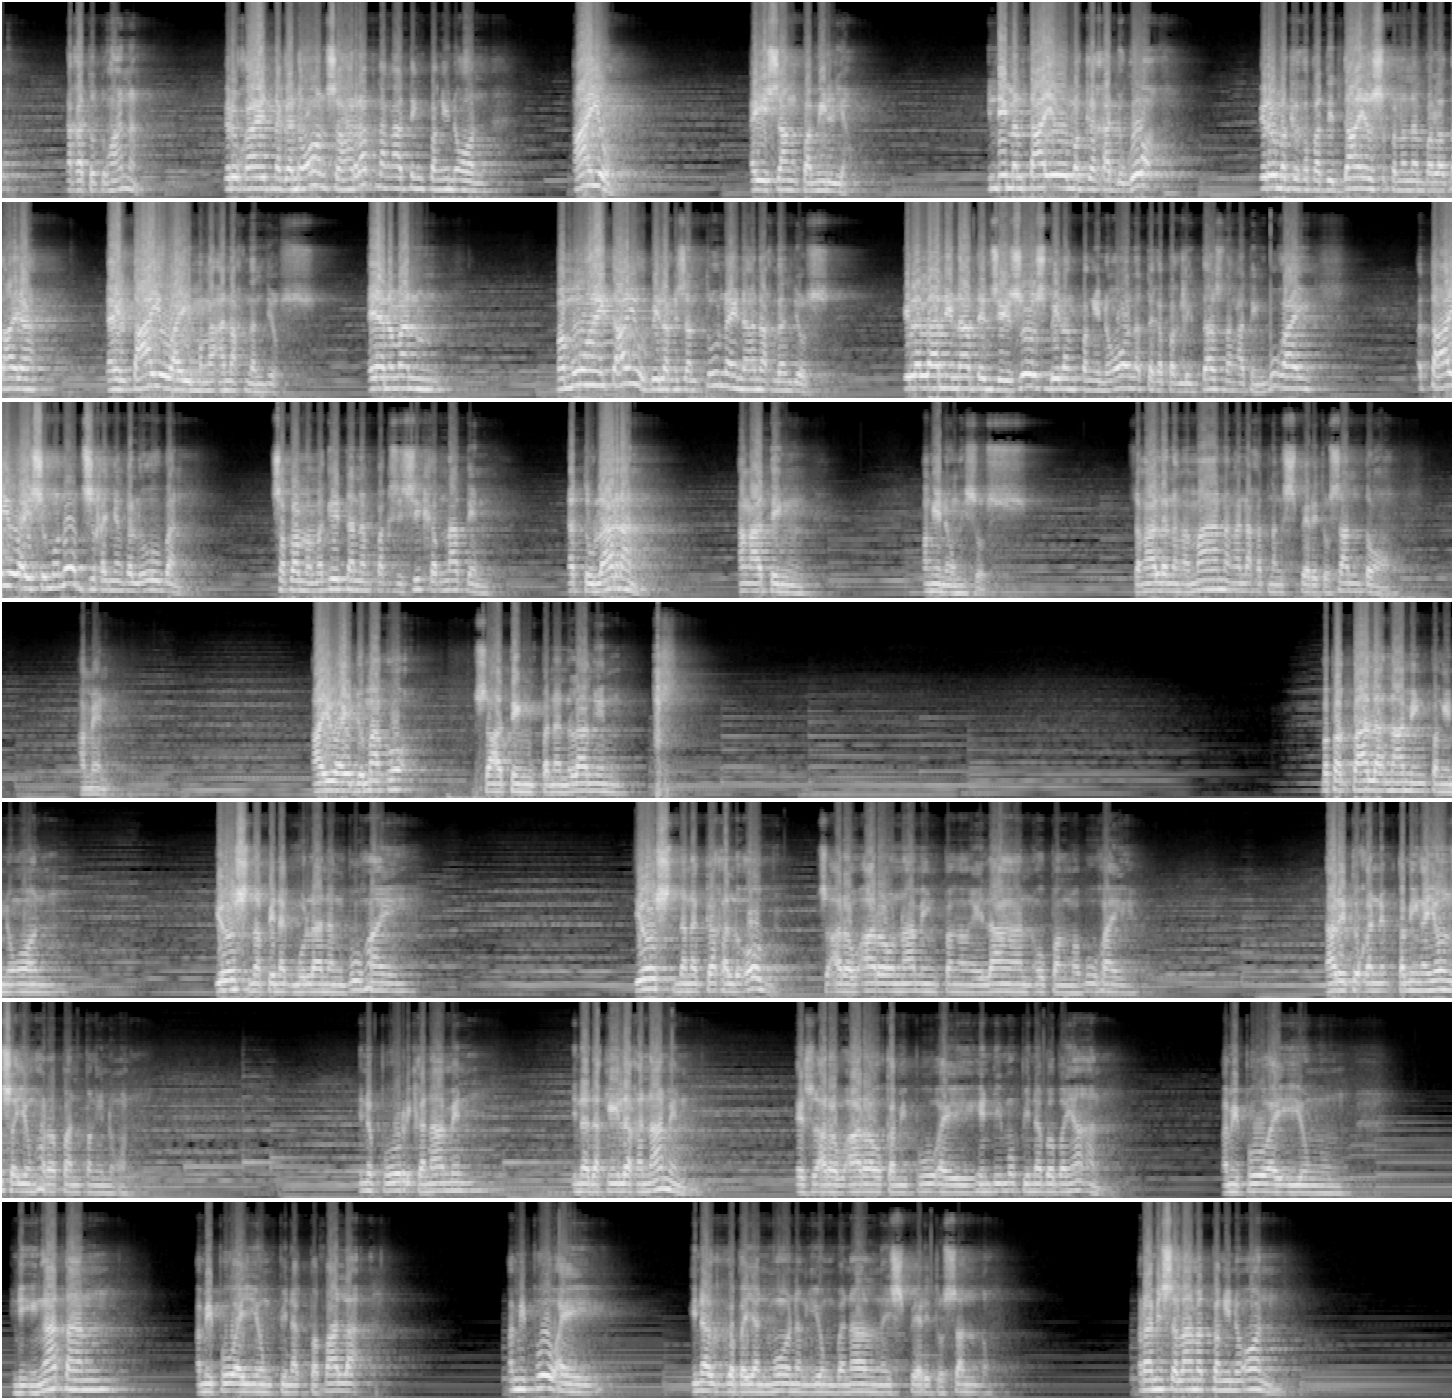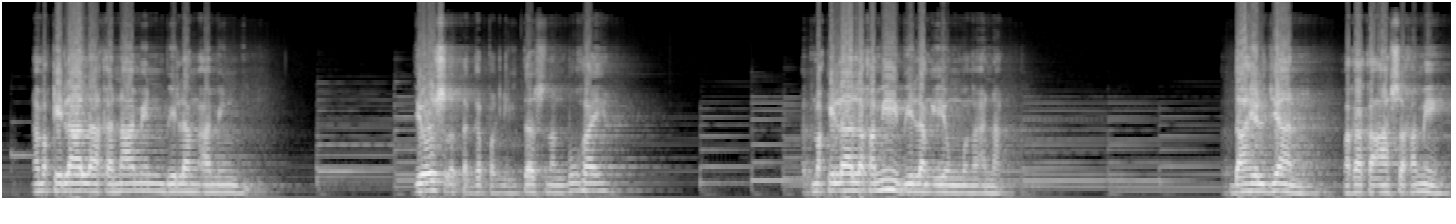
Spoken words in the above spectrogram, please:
na katotohanan. Pero kahit na ganoon, sa harap ng ating Panginoon, tayo ay isang pamilya. Hindi man tayo magkakadugo, pero magkakapatid tayo sa pananampalataya dahil tayo ay mga anak ng Diyos. Kaya naman, mamuhay tayo bilang isang tunay na anak ng Diyos. Kilalanin natin si Jesus bilang Panginoon at tagapagligtas ng ating buhay at tayo ay sumunod sa kanyang kalooban sa pamamagitan ng pagsisikap natin na tularan ang ating Panginoong Hesus. Sa ngalan ng Ama, ng Anak at ng Espiritu Santo. Amen. Tayo ay dumako sa ating pananalangin. Mapagpala naming Panginoon, Diyos na pinagmula ng buhay, Diyos na nagkakaloob sa araw-araw naming pangangailangan upang mabuhay, Narito kami ngayon sa iyong harapan, Panginoon. Inupuri ka namin, inadakila ka namin, eh sa araw-araw kami po ay hindi mo pinababayaan. Kami po ay iyong iniingatan, kami po ay iyong pinagpapala, kami po ay ginagabayan mo ng iyong banal na Espiritu Santo. Maraming salamat, Panginoon, na makilala ka namin bilang aming Diyos at tagapagligtas ng buhay at makilala kami bilang iyong mga anak. Dahil diyan, makakaasa kami.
